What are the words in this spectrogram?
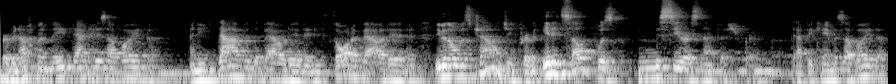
Rabbi Nachman made that his avodah. And he davened about it, and he thought about it, and even though it was challenging for him, it itself was mesiras nefesh for him. That became his avodah.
